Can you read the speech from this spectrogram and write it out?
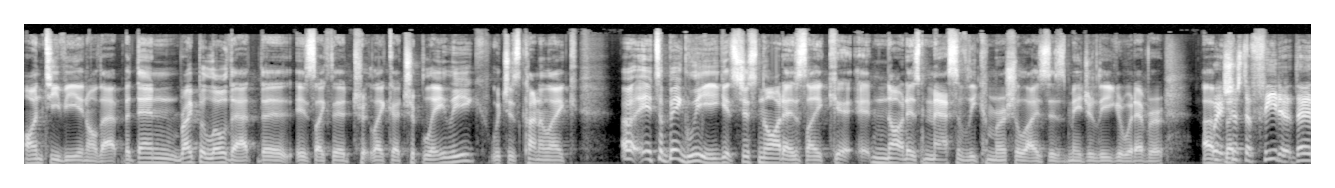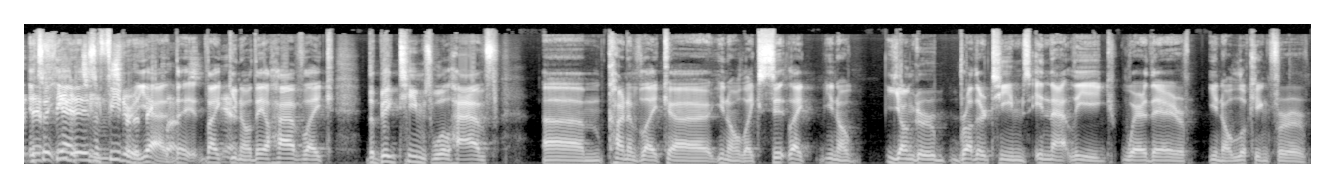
on TV and all that. But then right below that, the is like the tri- like a AAA league, which is kind of like uh, it's a big league. It's just not as like uh, not as massively commercialized as Major League or whatever. Uh, it's just a feeder. They're, they're it's a, feeder yeah, it is a feeder. the Yeah, they, like Yeah. you know they'll have like the big teams will have um kind of like uh you know like sit like you know younger brother teams in that league where they're you know looking for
